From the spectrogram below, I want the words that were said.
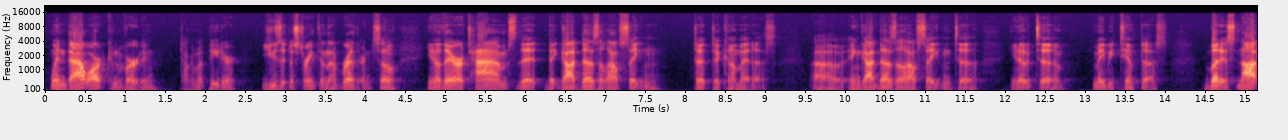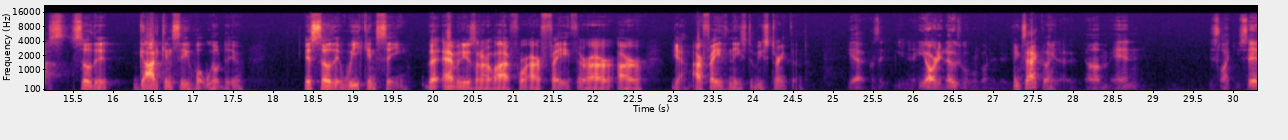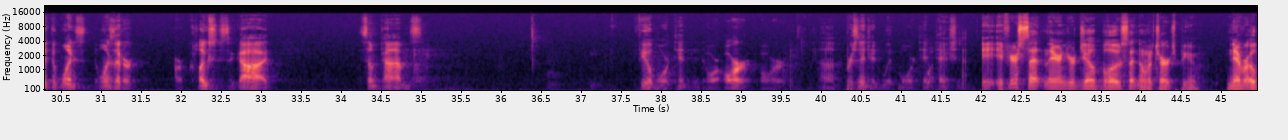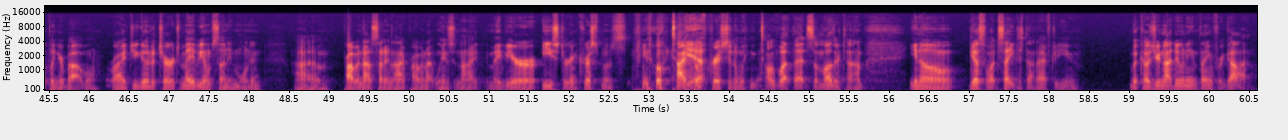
When thou art converted, talking about Peter, use it to strengthen thy brethren. So you know there are times that that God does allow Satan to to come at us. uh, and God does allow Satan to, you know, to maybe tempt us, but it's not so that God can see what we'll do. It's so that we can see the avenues in our life for our faith or our our yeah our faith needs to be strengthened. Yeah, because you know, he already knows what we're going to do. Exactly. You know, um, and just like you said, the ones the ones that are are closest to God sometimes feel more tempted or or or uh, presented with more temptation. If you're sitting there and you're Joe Blow sitting on a church pew, never open your Bible, right? You go to church maybe on Sunday morning, um, probably not Sunday night, probably not Wednesday night. Maybe you're Easter and Christmas, you know, type Yeah. of Christian, and we can talk about that some other time. You know, guess what? Satan's not after you because you're not doing anything for God.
